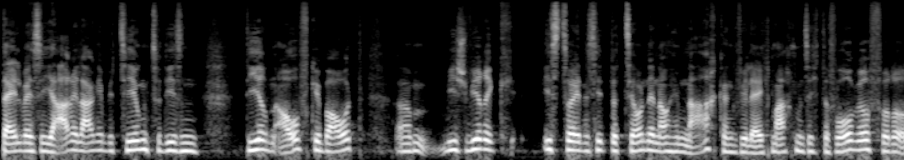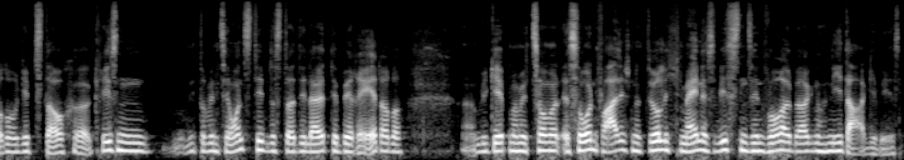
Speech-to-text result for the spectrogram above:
teilweise jahrelange Beziehung zu diesen Tieren aufgebaut. Ähm, wie schwierig ist so eine Situation denn auch im Nachgang vielleicht? Macht man sich da Vorwürfe oder, oder gibt es da auch äh, Kriseninterventionsteam, das da die Leute berät oder äh, wie geht man mit so, einem, so ein Fall ist natürlich meines Wissens in Vorarlberg noch nie da gewesen.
